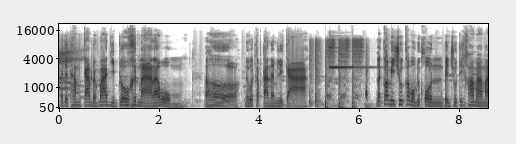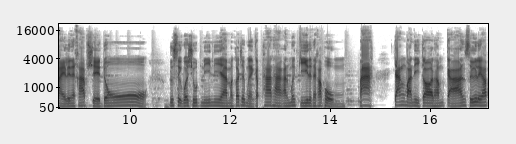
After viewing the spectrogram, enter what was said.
มันจะทำการแบบว่าหยิบโลขึ้นมานะผม เออ นึกว่ากัปตันอเมริกา แล้วก็มีชุดครับผมทุกคน เป็นชุดที่เข้ามาใหม่เลยนะครับเชโดรู้สึกว่าชุดนี้เนี่ย มันก็จะเหมือนกับท่าทางอันเมื่อกี้เลยนะครับผม มาจังวันนี้ก็ทำการซื้อเลยครับ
